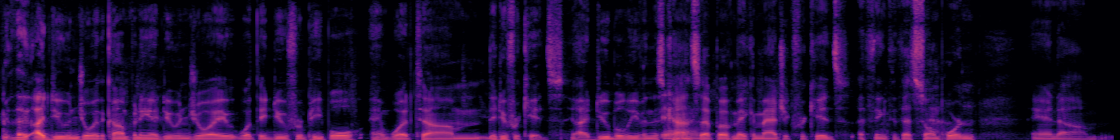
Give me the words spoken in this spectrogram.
the, I do enjoy the company. I do enjoy what they do for people and what um, they do for kids. I do believe in this Yeah. concept of making magic for kids. I think that that's so important. And um,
